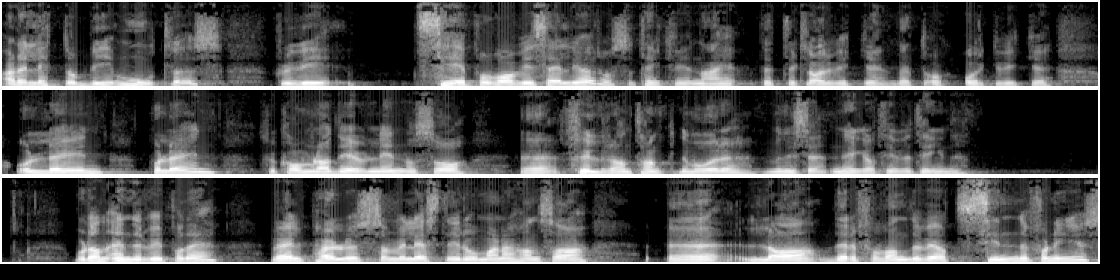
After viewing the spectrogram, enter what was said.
er det lett å bli motløs, fordi vi ser på hva vi selv gjør, og så tenker vi nei, dette klarer vi ikke, dette orker vi ikke. Og løgn på løgn så kommer da djevelen inn, og så eh, fyller han tankene våre med disse negative tingene. Hvordan endrer vi på det? Vel, Paulus, som vi leste i Romerne, han sa eh, la dere forvandle ved at sinnet fornyes,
